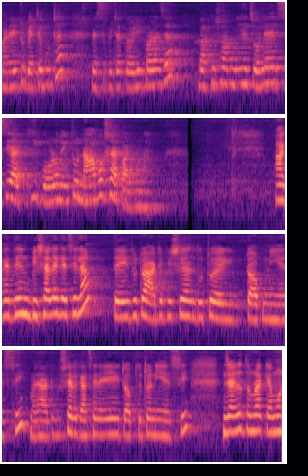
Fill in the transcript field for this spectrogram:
মানে একটু বেটে বুটে রেসিপিটা তৈরি করা যায় বাকি সব নিয়ে চলে এসেছি, আর কি গরম, একটু না বসে আর পারব না। আগের দিন বিশালে গেছিলাম, তো এই দুটো আর্টিফিশিয়াল দুটো এই টপ নিয়ে এসেছি মানে আর্টিফিশিয়াল গাছের এই টপ দুটো নিয়ে এসেছি। জানি তো তোমরা কেমন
